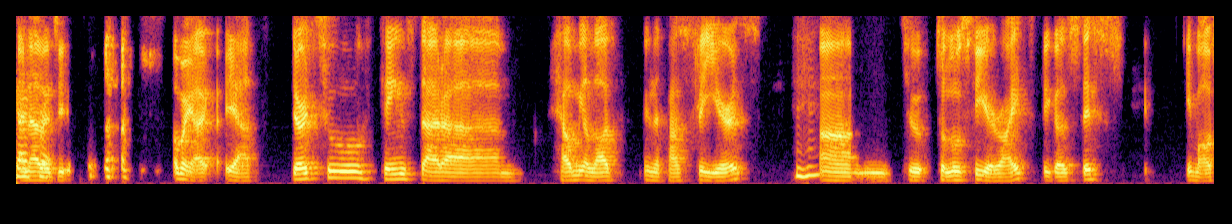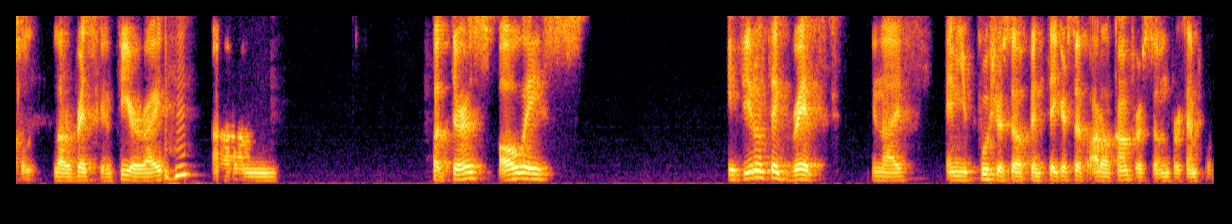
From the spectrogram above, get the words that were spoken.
analogy. oh my god, yeah. There are two things that um, helped me a lot in the past three years mm-hmm. um, to to lose fear, right? Because this involves a lot of risk and fear, right? Mm-hmm. Um, but there's always if you don't take risks in life and you push yourself and take yourself out of the comfort zone, for example,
